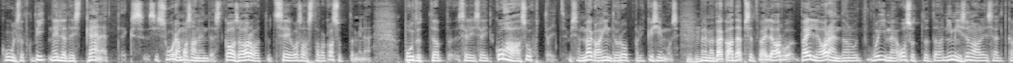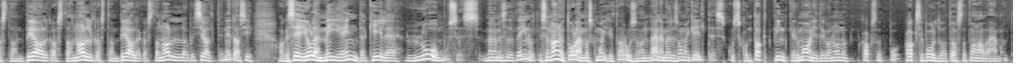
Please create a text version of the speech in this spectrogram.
kuulsat neljateist käänet, eks, siis suurem osa nendest, kaasa arvatud see osastava kasutamine, puudutab selliseid kohasuhteid, mis on väga indoeuroopalik küsimus mm. -hmm. me oleme väga täpselt välja arvu, välja arendanud võime osutada nimisõnaliselt, kas ta on peal, kas ta on all, kas ta on peale, kas ta on alla või sealt ja nii edasi, aga see ei ole meie enda keele loomuses. me oleme seda teinud ja see on ainult olemas, kui ma õigesti aru saan, Läänemere soome keeltes, kus kontaktpind germaanidega on olnud kaks tuhat, kaks ja pool tuhat aastat vana vähemalt.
